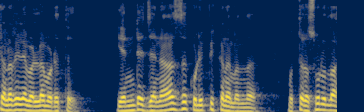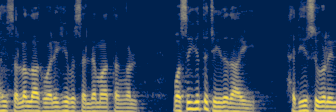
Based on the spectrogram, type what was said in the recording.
കിണറിലെ വെള്ളമെടുത്ത് എന്റെ ജനാസ കുളിപ്പിക്കണമെന്ന് മുത്ത് റസൂലുള്ളാഹി സല്ലാഹു അലഹി വസല്ലമ തങ്ങൾ വസീയത്ത് ചെയ്തതായി ഹദീസുകളിൽ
